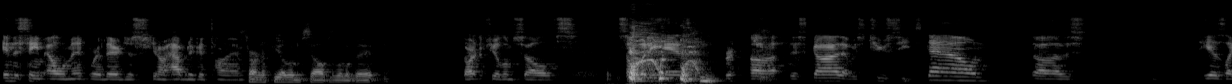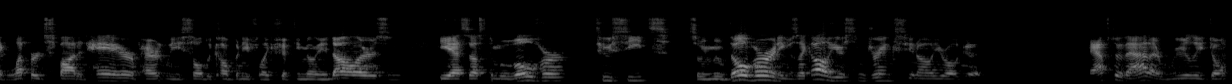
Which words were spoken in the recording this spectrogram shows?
in the same element where they're just you know having a good time Starting to feel themselves a little bit. Starting to feel themselves. Somebody hands uh, this guy that was two seats down. Uh, this, he has like leopard spotted hair. Apparently, he sold the company for like fifty million dollars, and he asked us to move over two seats. So we moved over, and he was like, "Oh, here's some drinks. You know, you're all good." After that, I really don't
